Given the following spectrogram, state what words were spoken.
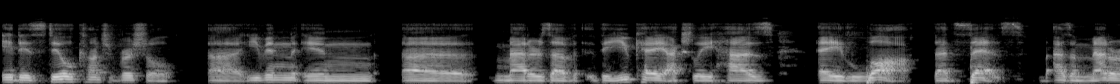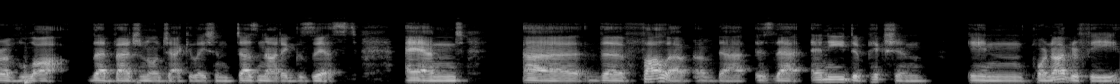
it is still controversial, uh, even in uh, matters of the UK actually has a law that says, as a matter of law, that vaginal ejaculation does not exist, and uh, the fallout of that is that any depiction in pornography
